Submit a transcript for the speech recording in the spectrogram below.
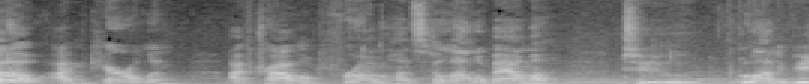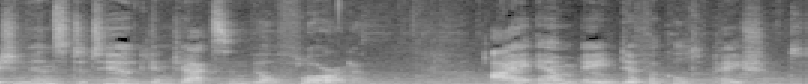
Hello, I'm Carolyn. I've traveled from Huntsville, Alabama to Gulani Vision Institute in Jacksonville, Florida. I am a difficult patient.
